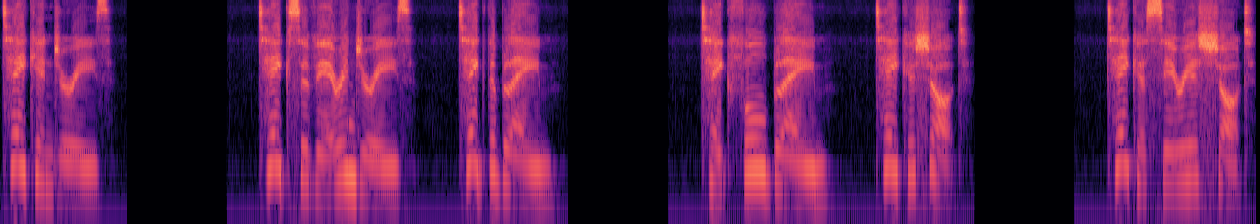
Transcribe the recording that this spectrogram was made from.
Take injuries. Take severe injuries. Take the blame. Take full blame. Take a shot. Take a serious shot.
